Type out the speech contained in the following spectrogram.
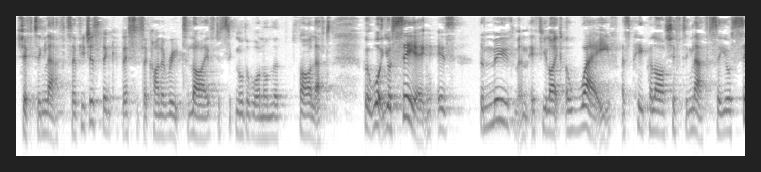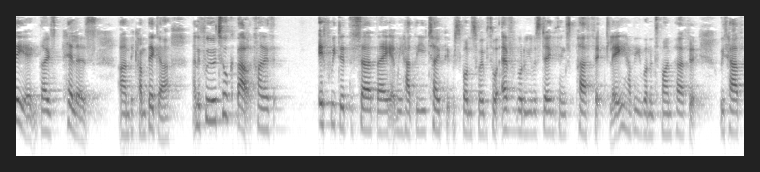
shifting left. So if you just think of this as a kind of route to live, just ignore the one on the far left. But what you're seeing is the movement, if you like, a wave as people are shifting left. So you're seeing those pillars um, become bigger. And if we were to talk about kind of if we did the survey and we had the utopic response where we thought everybody was doing things perfectly, however you wanted to find perfect, we'd have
